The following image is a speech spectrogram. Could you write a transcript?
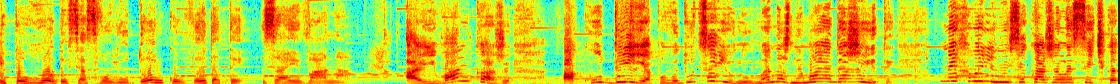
і погодився свою доньку видати за Івана. А Іван каже: А куди я поведу царівну? У мене ж немає де жити. Не хвилюйся, каже лисичка,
